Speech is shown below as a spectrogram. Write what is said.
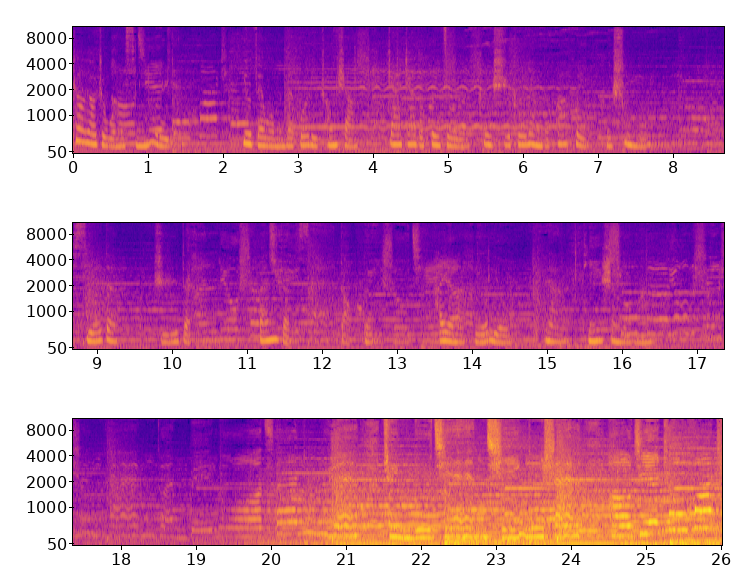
照耀着我们行路的人，又在我们的玻璃窗上渣渣地绘就了各式各样的花卉和树木，斜的、直的、弯的、还有那河流，那天上的云。君不见青山，豪杰中华尘。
